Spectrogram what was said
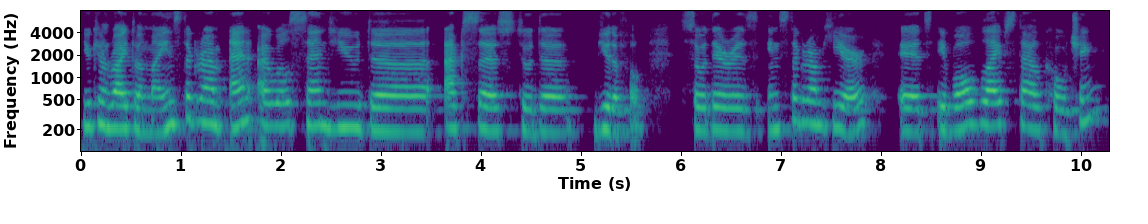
you can write on my Instagram and I will send you the access to the beautiful. So there is Instagram here. It's Evolve Lifestyle Coaching.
